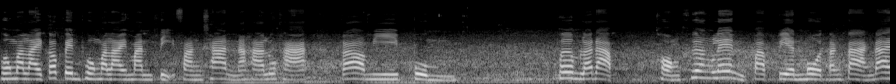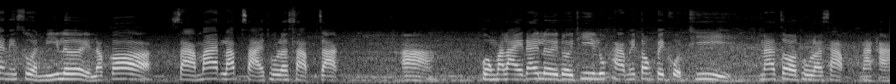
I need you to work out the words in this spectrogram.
พวงมาลัยก็เป็นพวงมาลัยมันติฟังก์ชันนะคะ ลูกค้าก็มีปุ่มเพิ่มระดับของเครื่องเล่นปรับเปลี่ยนโหมดต่างๆ ได้ในส่วนนี้เลย แล้วก็สามารถรับสายโทรศัพท์จาก อ่าพวงมาลัยได้เลยโดยที่ลูกค้าไม่ต้องไปกดที่หน้าจอโทรศัพท์นะคะ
